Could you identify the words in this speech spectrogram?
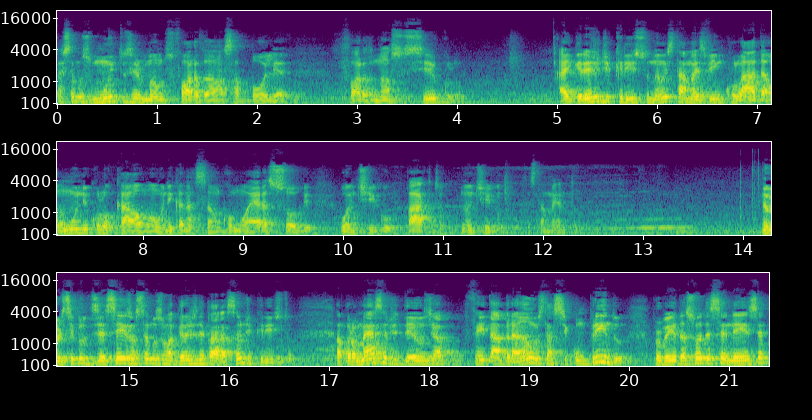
Nós temos muitos irmãos fora da nossa bolha, fora do nosso círculo. A igreja de Cristo não está mais vinculada a um único local, uma única nação, como era sob o antigo pacto no Antigo Testamento. No versículo 16, nós temos uma grande declaração de Cristo. A promessa de Deus feita a Abraão está se cumprindo. Por meio da sua descendência,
